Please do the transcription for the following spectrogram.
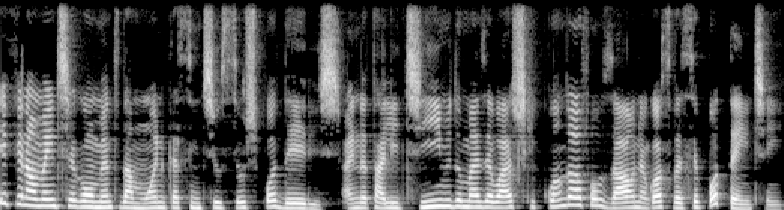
E finalmente chegou o momento da Mônica sentir os seus poderes. Ainda tá ali tímido, mas eu acho que quando ela for usar, o negócio vai ser potente, hein?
